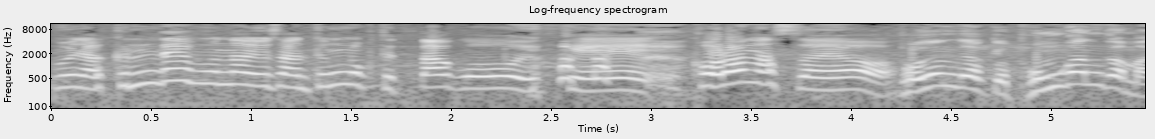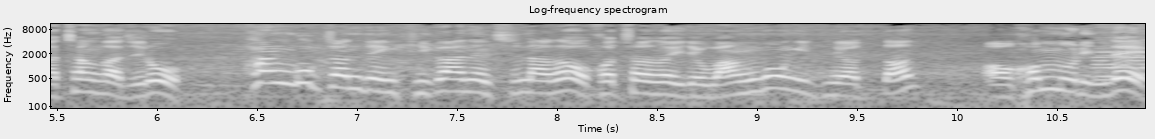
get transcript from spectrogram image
뭐냐 근대문화유산 등록됐다고 이렇게 걸어놨어요. 조선대학교 본관과 마찬가지로 한국전쟁 기간을 지나서 거쳐서 이제 완공이 되었던 어, 건물인데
